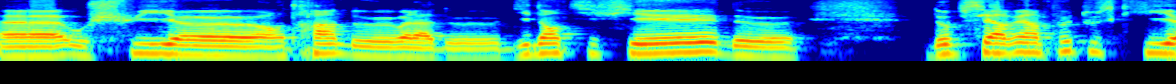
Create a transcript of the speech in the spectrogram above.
euh, où je suis en train de voilà d'identifier, de, d'observer un peu tout ce qui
